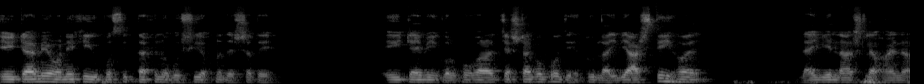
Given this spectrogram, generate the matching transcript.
এই টাইমে অনেকেই উপস্থিত থাকেন অবশ্যই আপনাদের সাথে এই টাইমে গল্প করার চেষ্টা করব। যেহেতু লাইভে আসতেই হয় লাইভে না আসলে হয় না।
